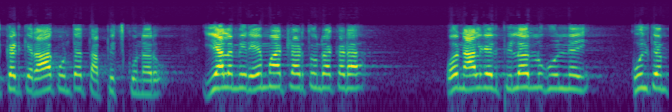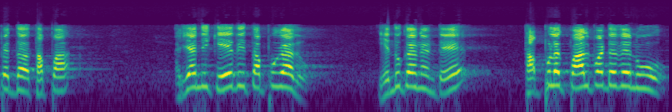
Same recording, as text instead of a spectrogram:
ఇక్కడికి రాకుండా తప్పించుకున్నారు. ఇవాళ మీరు ఏం మాట్లాడుతున్నారు అక్కడ? ఓ నాలుగైదు పిల్లర్లు కూలినాయి. కూలితేం పెద్ద తప్ప? అయ్యా నీకు ఏది తప్పు కాదు. ఎందుకనంటే తప్పులకు పాల్పడ్డదే నువ్వు.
